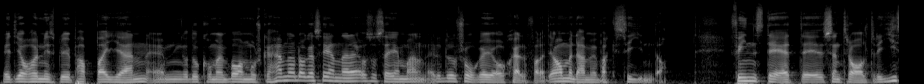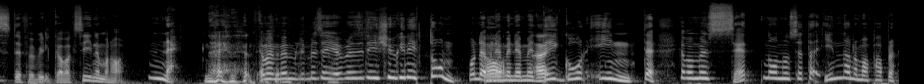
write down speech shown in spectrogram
Vet, jag har nyss blivit pappa igen ehm, och då kommer en barnmorska hem några dagar senare och så säger man, eller då frågar jag självfallet, ja men det här med vaccin då? Finns det ett centralt register för vilka vacciner man har? Nej. Nej. Ja, men, men, men, det är 2019! Och nej, ja, men, men, men det går inte! Jag bara, men sätt någon och sätta in alla de här pappren.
